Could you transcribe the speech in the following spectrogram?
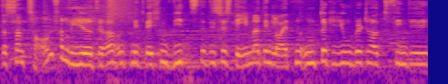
dass sie einen Zaun verliert, ja, und mit welchem Witz der dieses Thema den Leuten untergejubelt hat, finde ich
